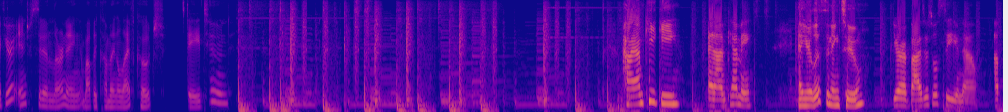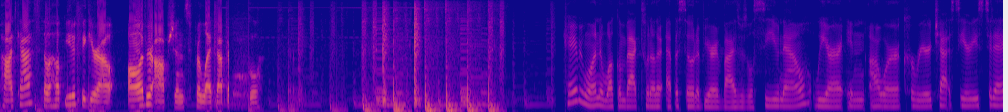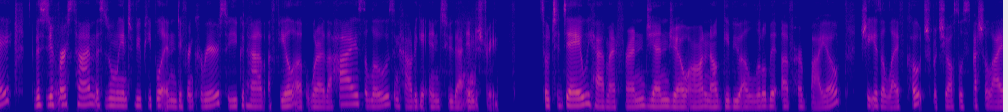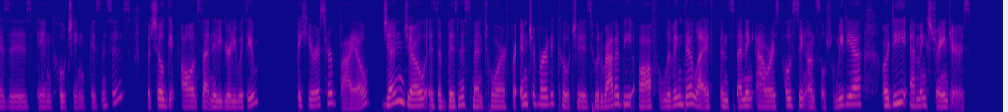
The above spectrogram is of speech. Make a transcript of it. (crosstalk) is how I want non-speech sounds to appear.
If you're interested in learning about becoming a life coach, stay tuned. Hi, I'm Kiki. And I'm Kemi. And you're listening to Your Advisors Will See You Now, a podcast that will help you to figure out all of your options for life after Hey everyone, and welcome back to another episode of Your Advisors Will See You Now. We are in our career chat series today. If this is your mm-hmm. first time. This is when we interview people in different careers so you can have a feel of what are the highs, the lows, and how to get into that industry. So today we have my friend Jen Joe on, and I'll give you a little bit of her bio. She is a life coach, but she also specializes in coaching businesses, but she'll get all into that nitty gritty with you. But here is her bio. Jen Joe is a business mentor for introverted coaches who would rather be off living their life than spending hours posting on social media or DMing strangers.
